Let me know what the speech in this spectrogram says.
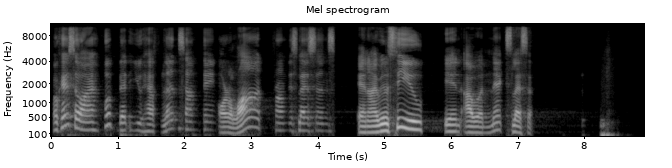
Okay, so I hope that you have learned something or a lot from these lessons, and I will see you in our next lesson.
